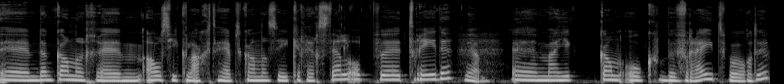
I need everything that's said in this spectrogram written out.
Um, dan kan er, um, als je klachten hebt, kan er zeker herstel optreden. Uh, ja. uh, maar je kan ook bevrijd worden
